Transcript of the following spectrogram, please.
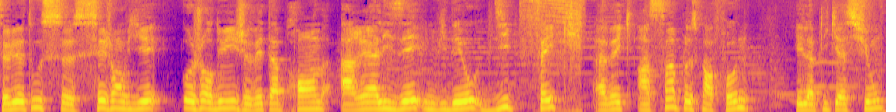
Salut à tous, c'est Janvier. Aujourd'hui, je vais t'apprendre à réaliser une vidéo deepfake avec un simple smartphone et l'application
